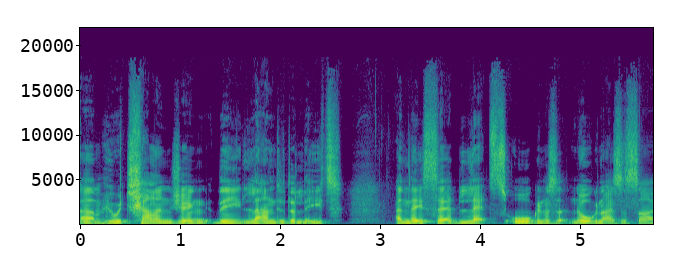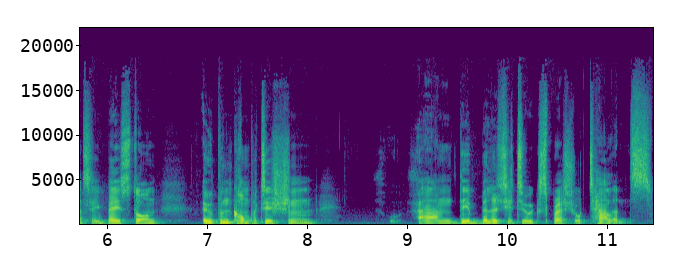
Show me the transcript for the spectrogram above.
um, who were challenging the landed elite, and they said, let's organize, organize society based on open competition and the ability to express your talents.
